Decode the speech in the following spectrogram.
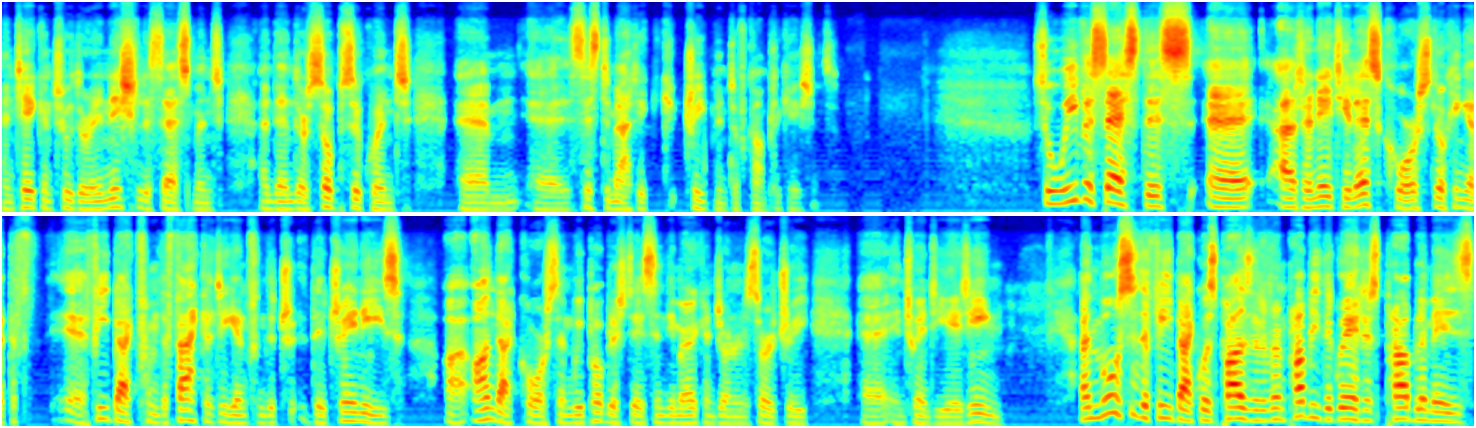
and taken through their initial assessment and then their subsequent um, uh, systematic treatment of complications. So we've assessed this uh, at an ATLS course looking at the uh, feedback from the faculty and from the, the trainees uh, on that course, and we published this in the American Journal of Surgery uh, in 2018. And most of the feedback was positive, and probably the greatest problem is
